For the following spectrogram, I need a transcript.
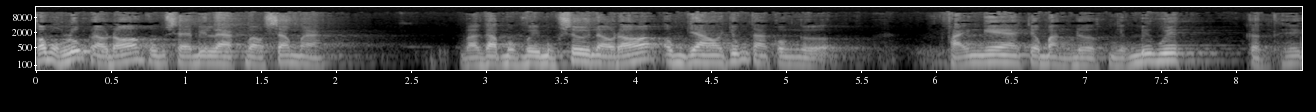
có một lúc nào đó cũng sẽ bị lạc vào sa mạc. Và gặp một vị mục sư nào đó, ông giao chúng ta con ngựa. Phải nghe cho bằng được những bí quyết cần thiết.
